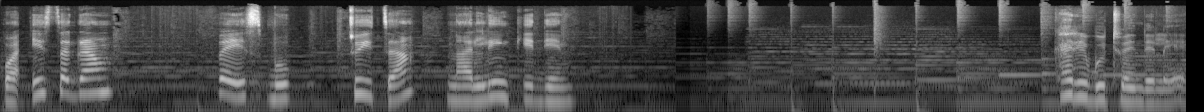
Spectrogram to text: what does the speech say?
kwa Instagram, Facebook, Twitter na LinkedIn. Karibu tuendelee.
